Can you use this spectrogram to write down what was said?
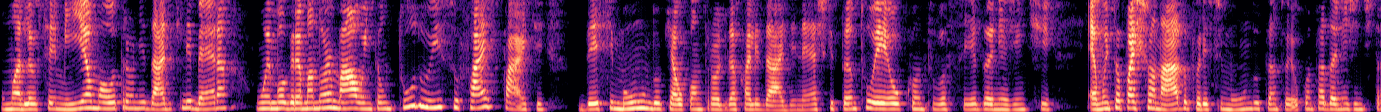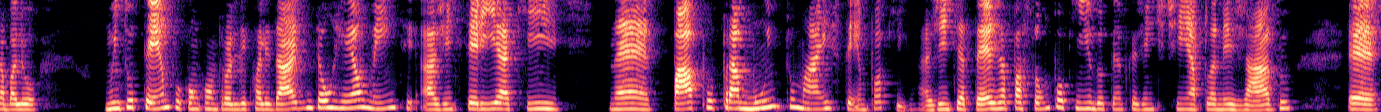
uma leucemia, uma outra unidade que libera um hemograma normal. Então, tudo isso faz parte desse mundo que é o controle da qualidade, né? Acho que tanto eu quanto você, Dani, a gente é muito apaixonado por esse mundo, tanto eu quanto a Dani, a gente trabalhou muito tempo com controle de qualidade, então realmente a gente teria aqui né, papo para muito mais tempo aqui. A gente até já passou um pouquinho do tempo que a gente tinha planejado, é,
